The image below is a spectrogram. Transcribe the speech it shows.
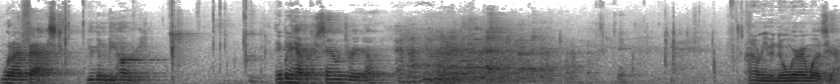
when I fast? You're going to be hungry. Anybody have a sandwich right now? I don't even know where I was here.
